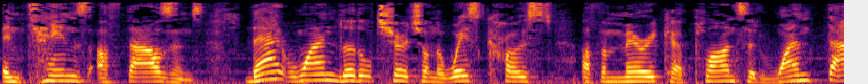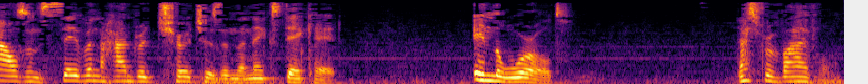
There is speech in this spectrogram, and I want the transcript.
in tens of thousands. That one little church on the west coast of America planted 1,700 churches in the next decade in the world. That's revival.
